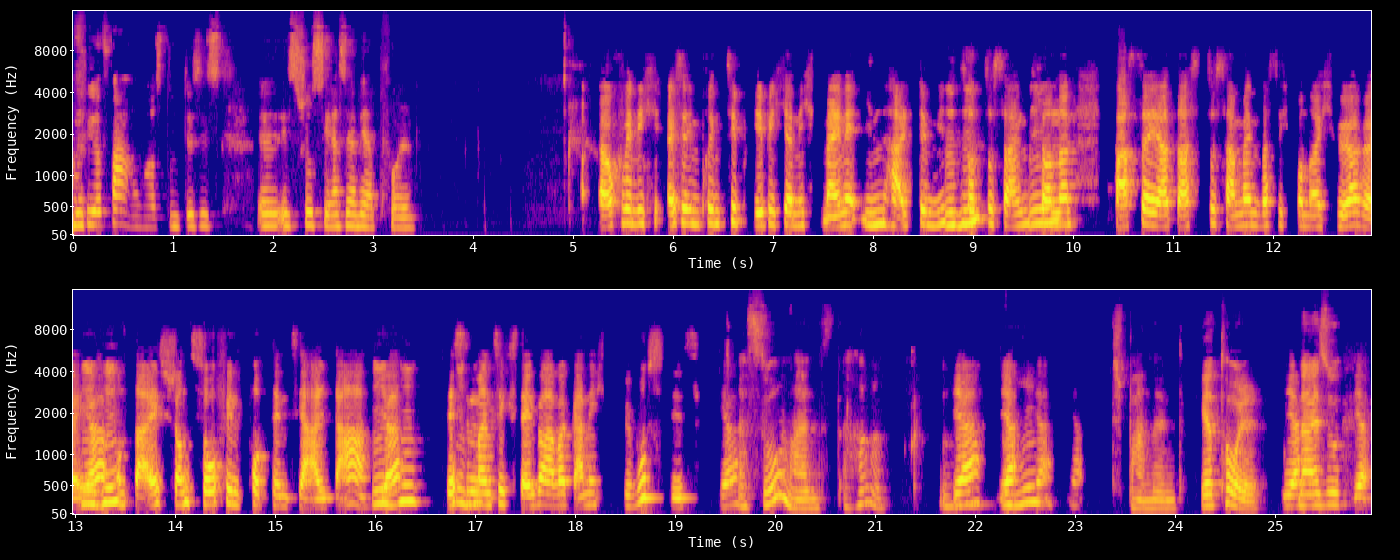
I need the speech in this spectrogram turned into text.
mhm. auch viel Erfahrung hast und das ist, äh, ist schon sehr, sehr wertvoll auch wenn ich, also im Prinzip gebe ich ja nicht meine Inhalte mit mhm. sozusagen, mhm. sondern fasse ja das zusammen, was ich von euch höre, mhm. ja. Und da ist schon so viel Potenzial da, ja, mhm. dessen mhm. man sich selber aber gar nicht bewusst ist, ja. Ach so meinst, aha. Mhm. Ja, ja, ja, ja. Spannend. Ja, toll. Ja. Na, also, ja.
